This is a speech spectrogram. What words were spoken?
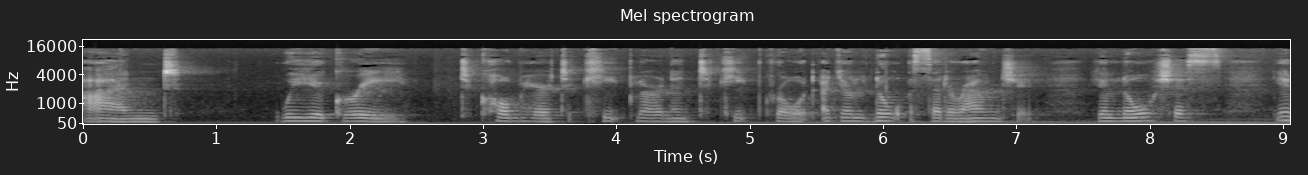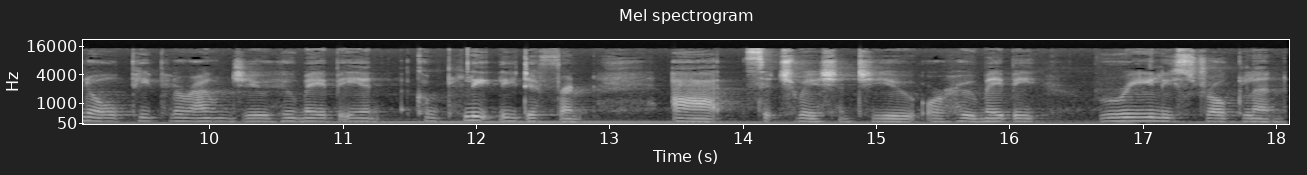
and we agree to come here to keep learning, to keep growing, and you'll notice it around you. You'll notice, you know, people around you who may be in a completely different uh, situation to you, or who may be really struggling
